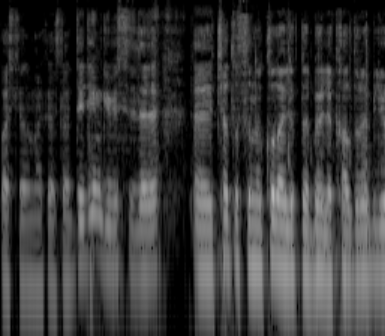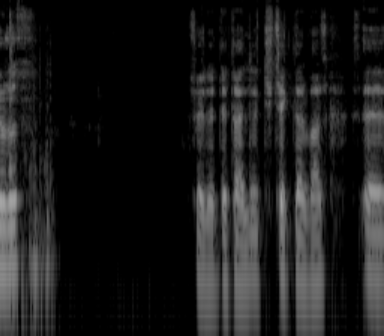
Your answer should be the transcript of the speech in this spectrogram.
başlayalım arkadaşlar. Dediğim gibi sizlere e, çatısını kolaylıkla böyle kaldırabiliyoruz. Şöyle detaylı çiçekler var. e,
